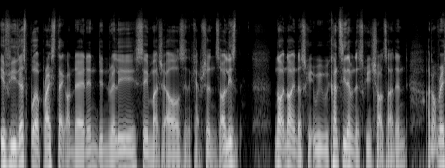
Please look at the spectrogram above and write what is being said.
if he just put a price tag on there and then didn't really say much else in the captions or at least not not in the screen we, we can't see them in the screenshots uh, then I'm not very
